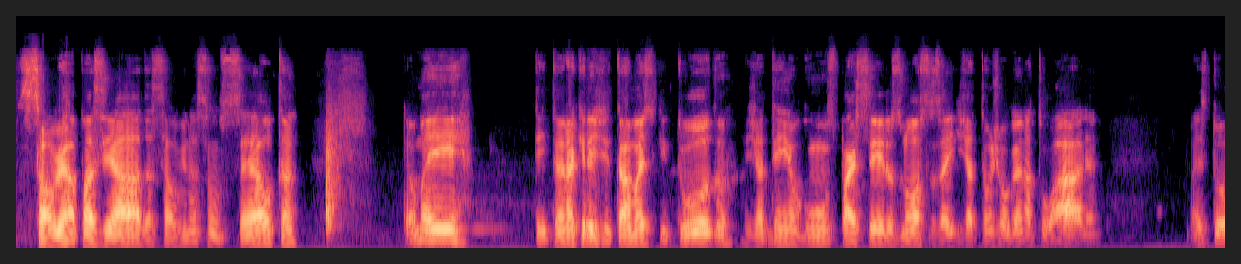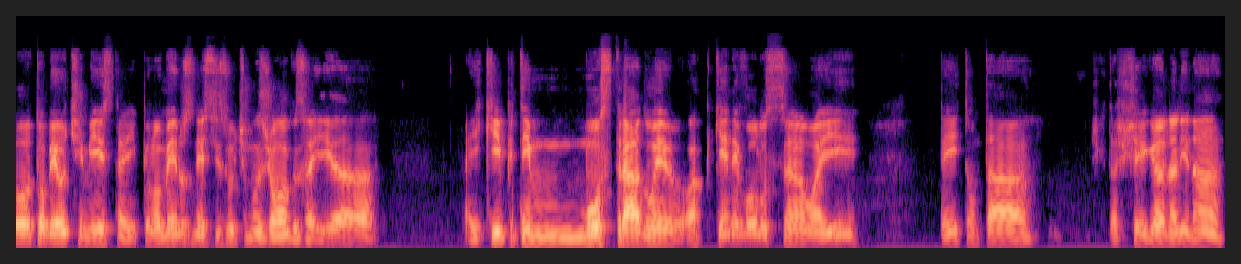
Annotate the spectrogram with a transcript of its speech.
Salve rapaziada, salve nação celta. Tamo aí, tentando acreditar mais que tudo. Já tem alguns parceiros nossos aí que já estão jogando a toalha. Mas tô, tô bem otimista aí. Pelo menos nesses últimos jogos aí, a, a equipe tem mostrado uma, uma pequena evolução aí. Dayton tá, acho que tá chegando ali na,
